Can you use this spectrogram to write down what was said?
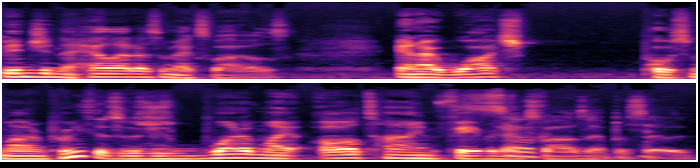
binging the hell out of some X Files, and I watched Postmodern Prometheus, which is one of my all time favorite So X Files episodes.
